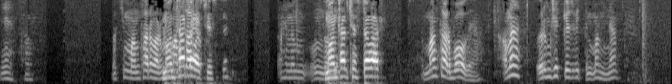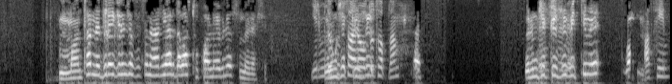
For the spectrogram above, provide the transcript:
Ne tamam. Bakayım mantar var mı? Mantar, da var chest'te. Hemen onu da Mantar chest'te var. Mantar bol ya. Ama örümcek gözü bitti. Mami ne yaptın? Mantar nedir'e girince zaten her yerde var. Toparlayabiliyorsun böyle şey. 29 Örümcek tane gözü- oldu toplam. Örümcek Ben gözü bitti mi? Var mı? Atayım.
